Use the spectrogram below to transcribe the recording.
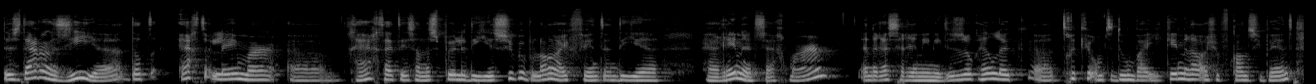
Dus daaraan zie je dat echt alleen maar uh, gehechtheid is aan de spullen die je super belangrijk vindt en die je herinnert, zeg maar. En de rest herinner je niet. Dus het is ook een heel leuk uh, trucje om te doen bij je kinderen als je op vakantie bent.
